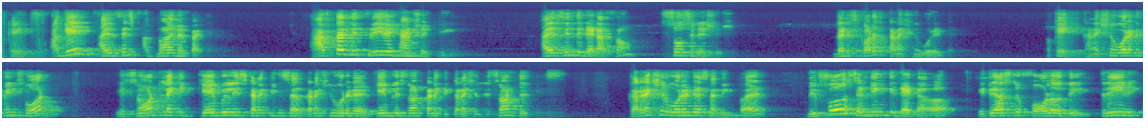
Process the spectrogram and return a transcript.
Okay, again I will send acknowledgement packet. After the three-way handshaking, I will send the data from source to destination. That is called as connection oriented. Okay, connection oriented means what? It's not like a cable is connecting, sir. Connection oriented. Cable is not connecting. Connection. It's not the case. Connection oriented is nothing but before sending the data, it has to follow the three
